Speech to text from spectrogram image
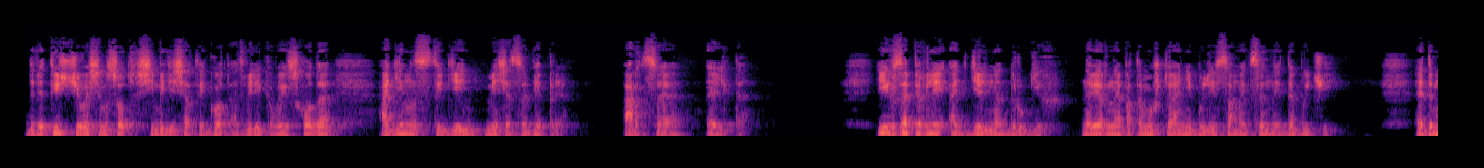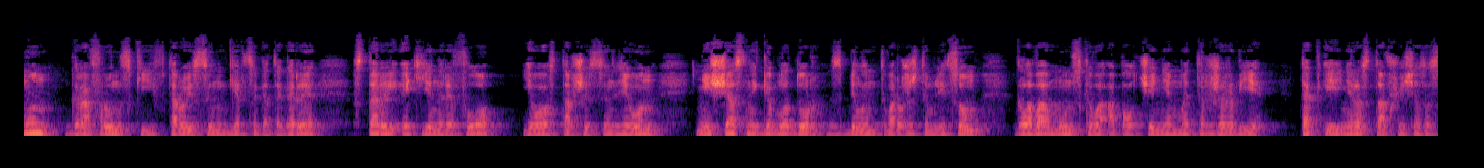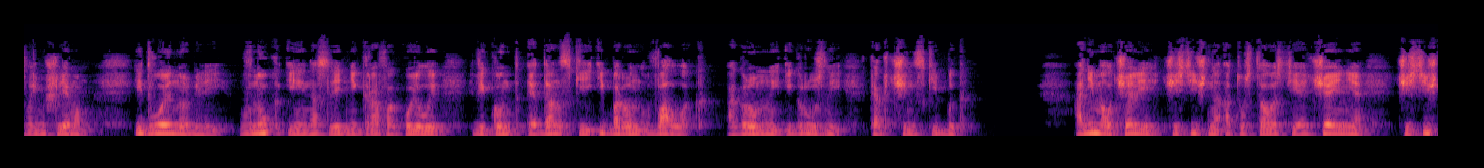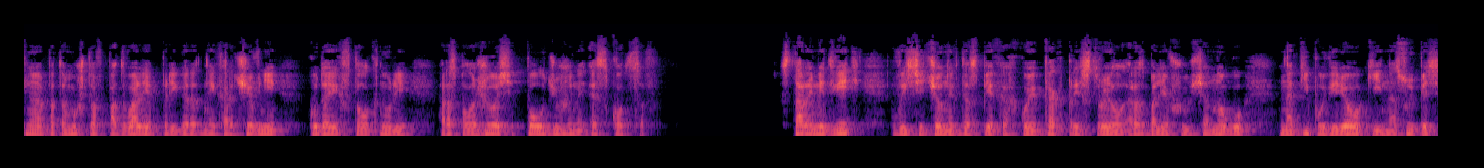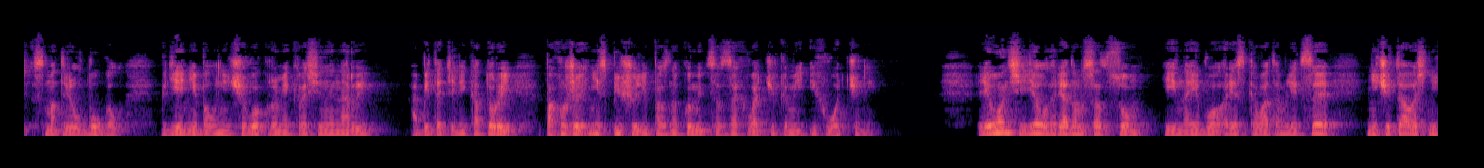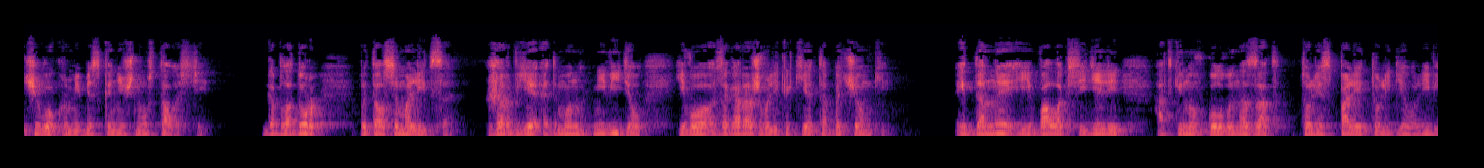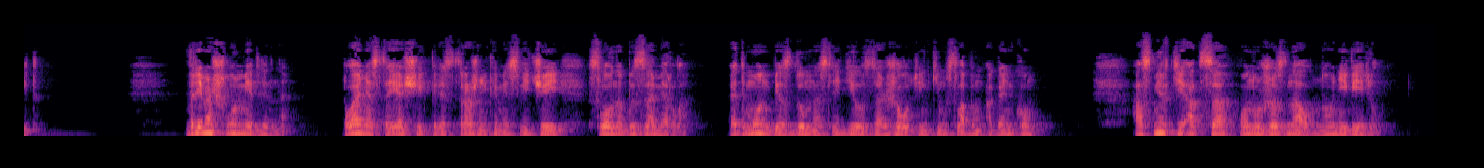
2870 год от Великого Исхода, одиннадцатый день месяца Вепря. Арция Эльта. Их заперли отдельно от других, наверное, потому что они были самой ценной добычей. Эдмон, граф Рунский, второй сын герцога Тагаре, старый Этьен Рефло, его старший сын Леон, несчастный Габладор с белым творожистым лицом, глава мунского ополчения Мэтр Жервье, так и не расставшийся со своим шлемом, и двое нобелей, внук и наследник графа Койлы, Виконт Эданский и барон Валлок, огромный и грузный, как чинский бык. Они молчали, частично от усталости и отчаяния, частично потому, что в подвале пригородной харчевни, куда их втолкнули, расположилось полдюжины эскотцев. Старый медведь в иссеченных доспехах кое-как пристроил разболевшуюся ногу на кипу веревок и, насупясь, смотрел в угол, где не было ничего, кроме красиной норы, обитатели которой, похоже, не спешили познакомиться с захватчиками их вотчины. Леон сидел рядом с отцом, и на его резковатом лице не читалось ничего, кроме бесконечной усталости. Габладор пытался молиться. Жарвье Эдмон не видел, его загораживали какие-то бочонки. И и Валак сидели, откинув головы назад, то ли спали, то ли делали вид. Время шло медленно. Пламя, стоящее перед стражниками свечей, словно бы замерло. Эдмон бездумно следил за желтеньким слабым огоньком. О смерти отца он уже знал, но не верил.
